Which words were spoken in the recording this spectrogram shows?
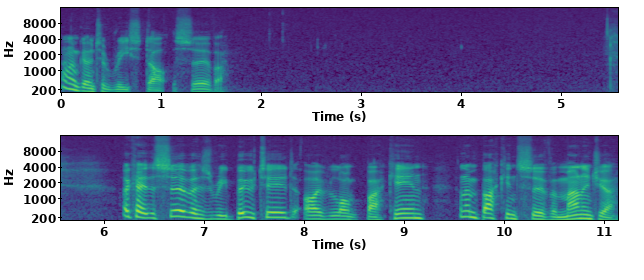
and I'm going to restart the server. Okay, the server has rebooted, I've logged back in, and I'm back in Server Manager,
